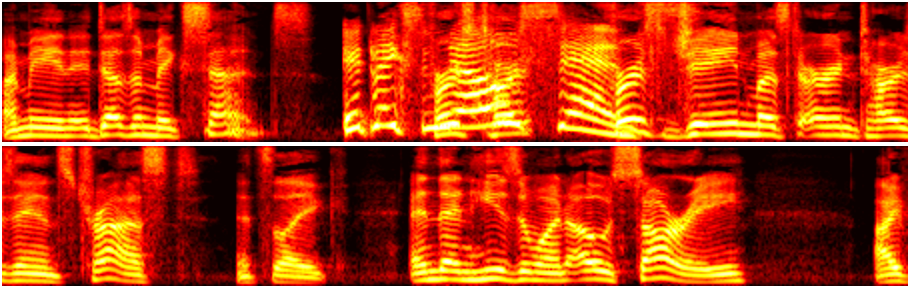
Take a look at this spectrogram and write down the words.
I mean, it doesn't make sense. it makes First, no Tar- sense. First, Jane must earn Tarzan's trust. It's like, and then he's the one. Oh, sorry, I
